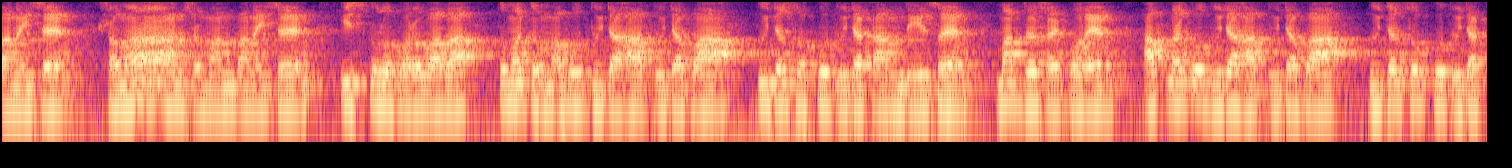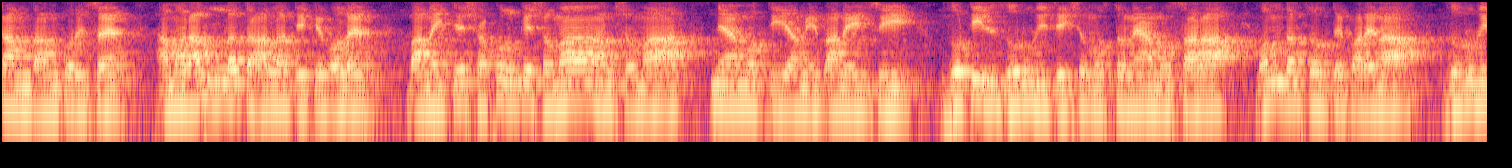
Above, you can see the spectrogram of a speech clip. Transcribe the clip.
বানাইছেন, সমান সমান বানাইছেন। স্কুলও পড়ো বাবা তোমাকে মাবুদ দুইটা হাত, দুইটা পা, দুইটা চক্ষু, দুইটা কান দিয়েছেন। মাদ্রাসায় পড়েন। আপনাকেও দুইটা হাত, দুইটা পা, দুইটা চক্ষু, দুইটা কান দান করেছেন। আমার আল্লাহ তাআলা ডেকে বলেন, বানাইতে সকলকে সমান সমান নিয়ামত দিয়ে আমি বানাইছি। জটিল, জরুরি যেই সমস্ত নিয়ামত সারা বন্দা চলতে পারে না। জরুরি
